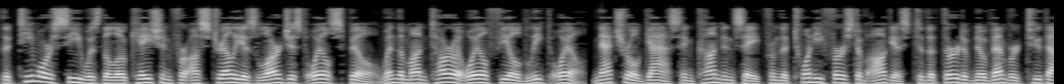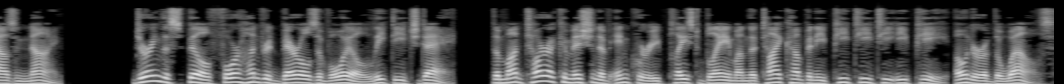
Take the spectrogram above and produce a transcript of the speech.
The Timor Sea was the location for Australia's largest oil spill when the Montara oil field leaked oil, natural gas, and condensate from the 21st of August to the 3rd of November 2009. During the spill 400 barrels of oil leaked each day. The Montara Commission of Inquiry placed blame on the Thai company PTTEP, owner of the wells.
